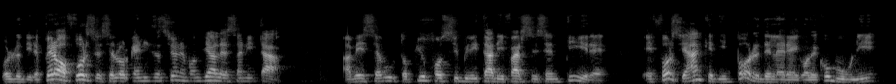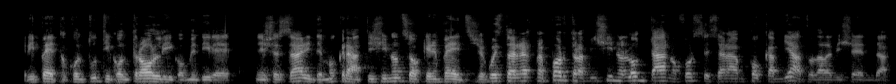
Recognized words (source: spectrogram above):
voglio dire. Però forse se l'Organizzazione Mondiale della Sanità avesse avuto più possibilità di farsi sentire e forse anche di imporre delle regole comuni, ripeto, con tutti i controlli, come dire, necessari, democratici, non so che ne pensi. Cioè, questo rapporto tra vicino e lontano forse sarà un po' cambiato dalla vicenda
